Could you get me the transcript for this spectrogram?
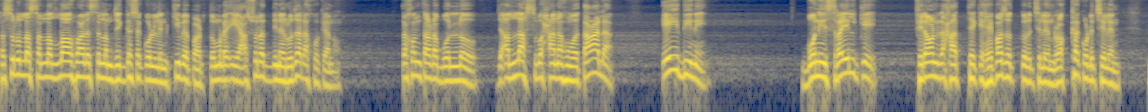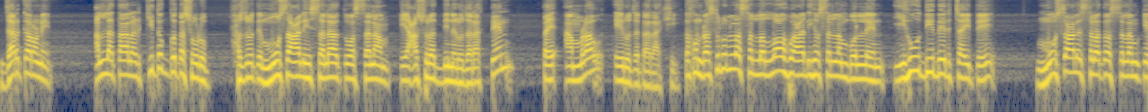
রাসুল্লাহ সাল্লাহ আলিয়াল্লাম জিজ্ঞাসা করলেন, কি ব্যাপার? তোমরা এই আশুরার দিনে রোজা রাখো কেন? তখন তারা বলল, যে আল্লাহ সুবাহানাহু তাআলা এই দিনে বনি ইসরায়েলকে ফিরাউনের হাত থেকে হেফাজত করেছিলেন, রক্ষা করেছিলেন, যার কারণে আল্লাহ তালার কৃতজ্ঞতা স্বরূপ হজরতে মুসা আলি সাল্লাতাম এই আশুরার দিনে রোজা রাখতেন। তাই আমরাও এই রোজাটা রাখি। তখন রাসুলুল্লাহ সাল্লাহ আলী আসাল্লাম বললেন, ইহুদিদের চাইতে মুসা আলি সাল্লাতামকে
